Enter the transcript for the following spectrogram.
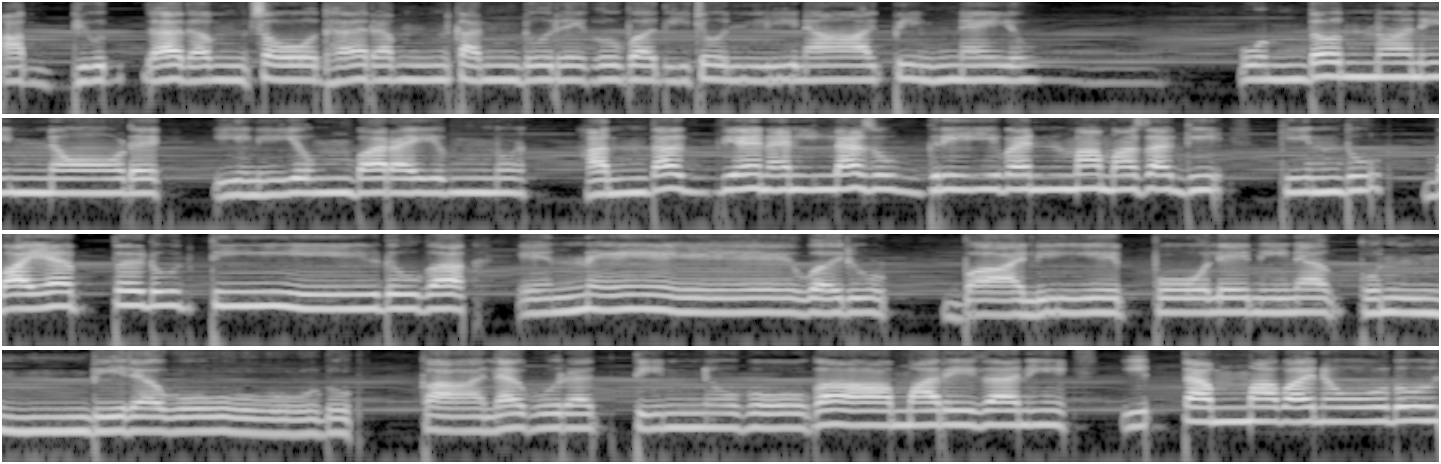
അഭ്യുദ്ധതം സോധരം കണ്ടു രഘുപതി ചൊല്ലിനാൽ പിന്നെയും ഉണ്ടൊന്നു നിന്നോട് ഇനിയും പറയുന്നു. ഹന്തവ്യനല്ല സുഗ്രീവൻ മമ സഖി. കിന്തു ഭയപ്പെടുത്തിയിടുക. എന്നേ വരൂ. ബാലിയെപ്പോലെ നിനക്കുംബിരവോടു കാലപുരത്തിന്നു കാലപുരത്തിനു പോകാമറിക നീ ഇത്തമ്മവനോടു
